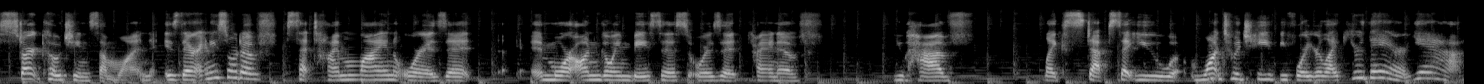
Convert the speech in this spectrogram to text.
start coaching someone, is there any sort of set timeline or is it a more ongoing basis or is it kind of you have like steps that you want to achieve before you're like, you're there? Yeah.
